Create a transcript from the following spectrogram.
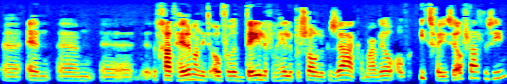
Uh, en um, uh, het gaat helemaal niet over het delen van hele persoonlijke zaken, maar wel over iets van jezelf laten zien.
